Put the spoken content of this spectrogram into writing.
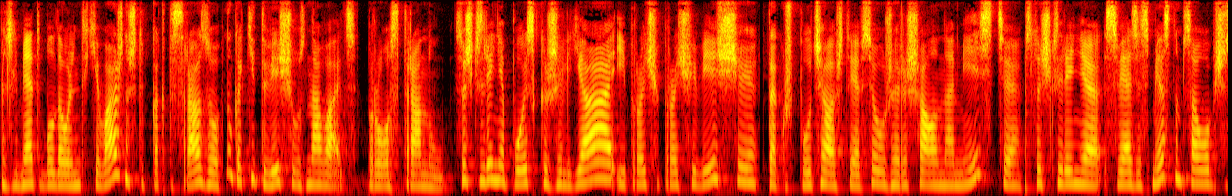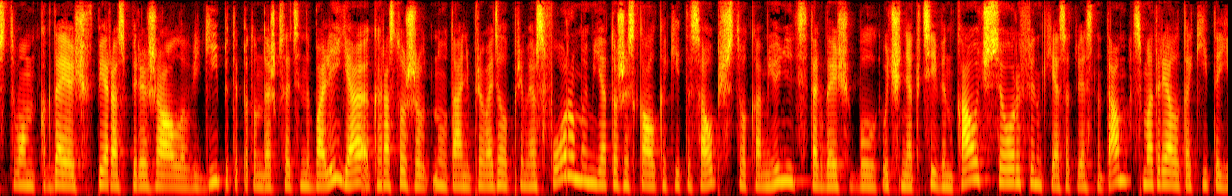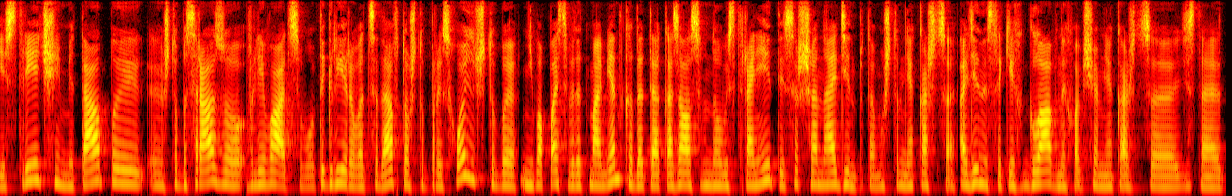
Для меня это было довольно-таки важно, чтобы как-то сразу, ну, какие-то вещи узнавать про страну. С точки зрения поиска жилья и прочие-прочие вещи, так уж получалось, что я все уже решала на месте. С точки зрения связи с местным сообществом. Когда я еще в первый раз переезжала в Египет и потом даже, кстати, на Бали, я как раз тоже, ну, Таня приводила пример с форумами, я тоже искала какие-то сообщества, комьюнити, тогда еще был очень активен каучсерфинг, я, соответственно, там смотрела какие-то есть встречи, метапы, э, чтобы сразу вливаться, вот, интегрироваться, да, в то, что происходит, чтобы не попасть в этот момент, когда ты оказался в новой стране, и ты совершенно один, потому что, мне кажется, один из таких главных вообще, мне кажется, не знаю,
